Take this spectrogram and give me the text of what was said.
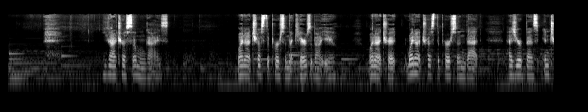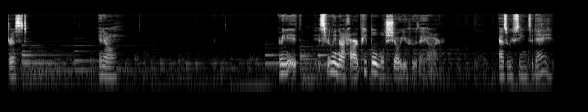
you gotta trust someone, guys. Why not trust the person that cares about you? Why not tr- why not trust the person that has your best interest? You know. I mean, it, it's really not hard. People will show you who they are, as we've seen today.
